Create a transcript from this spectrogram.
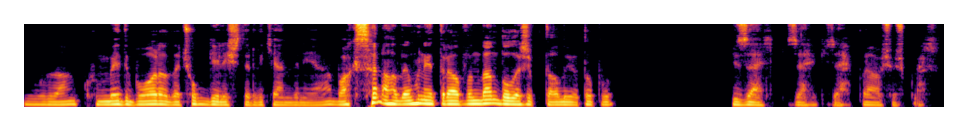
Buradan Kumbedi bu arada çok geliştirdi kendini ya. Baksana adamın etrafından dolaşıp da alıyor topu. Güzel, güzel, güzel. Bravo çocuklar.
